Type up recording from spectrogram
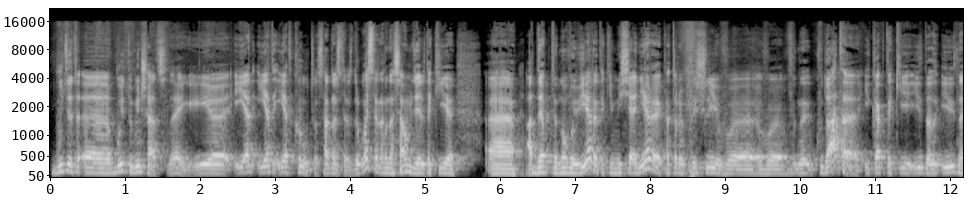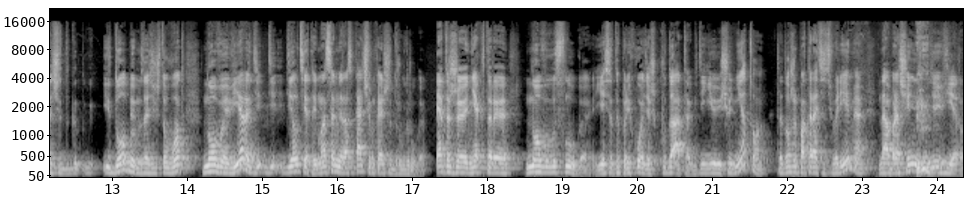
будет, э, будет уменьшаться. Да? И, и, и это, и это- и это круто, с одной стороны. С другой стороны, мы на самом деле такие э, адепты новой веры, такие миссионеры, которые пришли в, в- в- куда-то и как такие, и, и, значит, и долбим, значит, что вот новая вера, де- де- делайте это. И мы на самом деле раскачиваем, конечно, друг друга. Это же некоторая новая услуга. Если ты приходишь куда-то, где ее еще нету, ты должен потратить время на обращение людей в веру.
